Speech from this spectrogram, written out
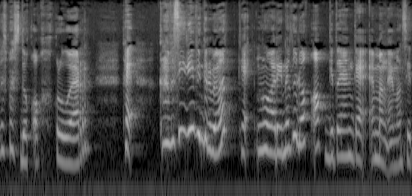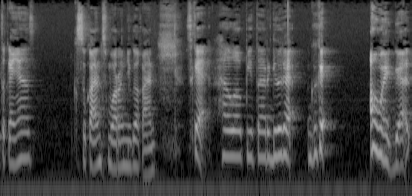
Terus pas Doc Ock keluar kayak kenapa sih dia pinter banget? Kayak ngeluarinnya tuh Doc Ock gitu yang kayak emang emang sih itu kayaknya kesukaan semua orang juga kan. Terus kayak hello Peter gitu kayak gue kayak oh my god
